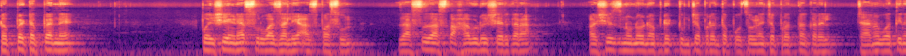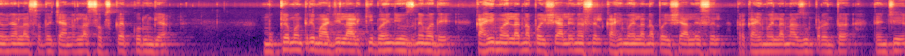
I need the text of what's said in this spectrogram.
टप्प्याटप्प्याने पैसे येण्यास सुरुवात झाली आजपासून. जास्तीत जास्त हा व्हिडिओ शेअर करा. अशीच नवनवीन अपडेट तुमच्यापर्यंत पोहोचवण्याचा प्रयत्न करेल. चॅनलवरती नवीन आला असेल तर चॅनलला सबस्क्राईब करून घ्या. मुख्यमंत्री माझी लाडकी बहीण योजनेमध्ये काही महिलांना पैसे आले नसेल काही महिलांना पैसे आले असेल तर काही महिलांना अजूनपर्यंत त्यांचे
